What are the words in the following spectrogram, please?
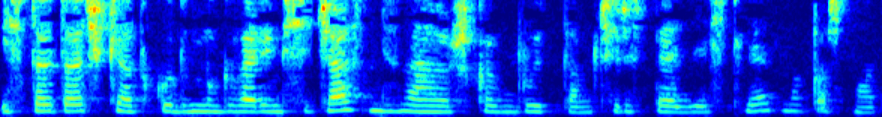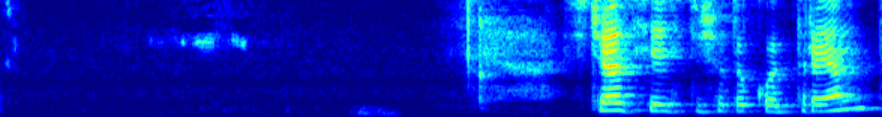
из той точки, откуда мы говорим сейчас, не знаю уж, как будет там через 5-10 лет, но посмотрим. Сейчас есть еще такой тренд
